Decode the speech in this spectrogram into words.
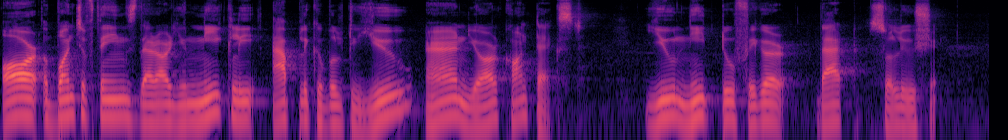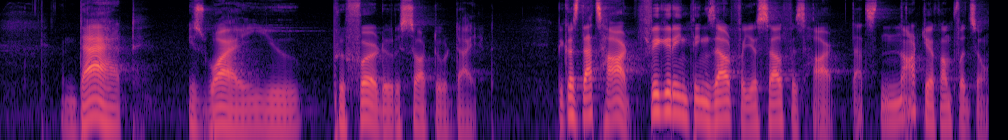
or a bunch of things that are uniquely applicable to you and your context. You need to figure that solution. And that is why you prefer to resort to a diet. Because that's hard. Figuring things out for yourself is hard. That's not your comfort zone.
